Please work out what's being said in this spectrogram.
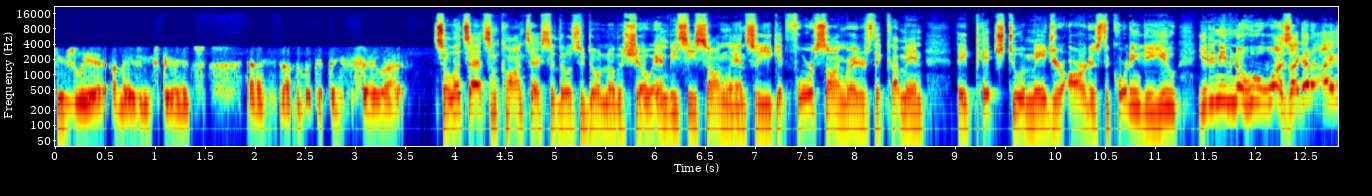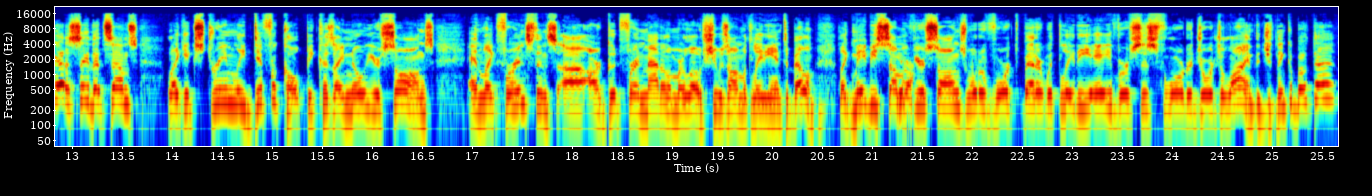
hugely amazing experience, and I have nothing but good things to say about it. So let's add some context to those who don't know the show. NBC Songland. So you get four songwriters. They come in. They pitch to a major artist. According to you, you didn't even know who it was. I got. I got to say that sounds like extremely difficult because I know your songs. And like for instance, uh, our good friend Madeline Merlo. She was on with Lady Antebellum. Like maybe some yeah. of your songs would have worked better with Lady A versus Florida Georgia Line. Did you think about that?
